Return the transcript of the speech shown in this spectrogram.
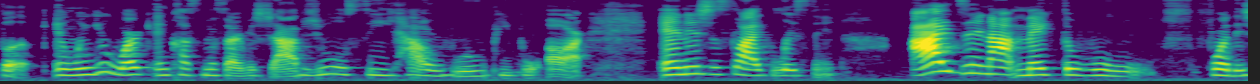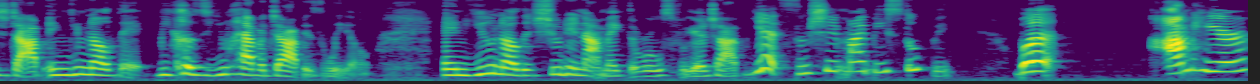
fuck. And when you work in customer service jobs, you will see how rude people are. And it's just like, listen, I did not make the rules for this job. And you know that because you have a job as well. And you know that you did not make the rules for your job. Yes, some shit might be stupid. But I'm here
